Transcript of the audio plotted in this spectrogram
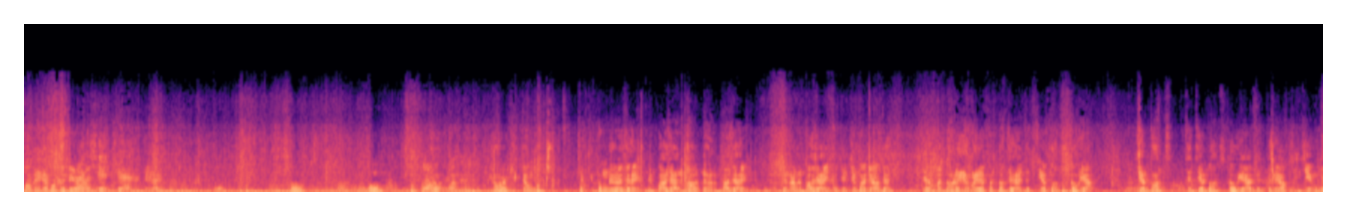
落嚟嘅，冇出嚟嚟。先卷。哦，哦。有有激動，即激動了啦，真係，兩包先，兩包，兩個兩包先，兩個兩包先，係真全部就真，即係笨到呢樣嘢，笨到即係即係多多嘢。只多这只多豆芽，这等了季节，我每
